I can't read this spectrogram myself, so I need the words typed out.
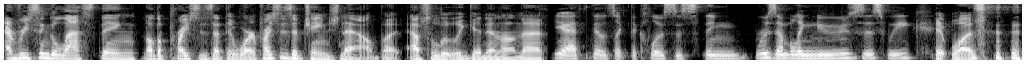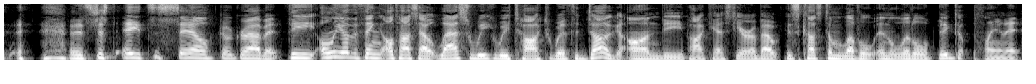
every single last thing all the prices that they were. Prices have changed now, but absolutely get in on that. Yeah, I think that was like the closest thing resembling news this week. It was. and it's just, hey, it's a sale. Go grab it. The only other thing I'll toss out last week, we talked with Doug on the podcast here about his custom level Little Big Planet.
